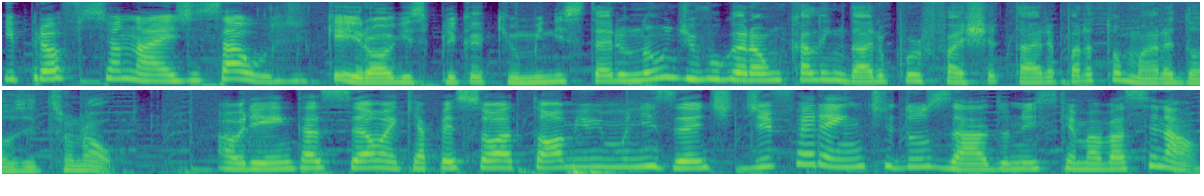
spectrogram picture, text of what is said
e profissionais de saúde. Queiroga explica que o Ministério não divulgará um calendário por faixa etária para tomar a dose adicional. A orientação é que a pessoa tome um imunizante diferente do usado no esquema vacinal.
